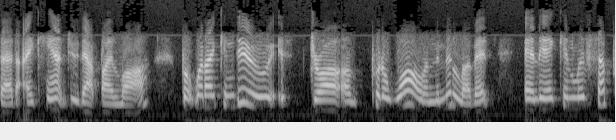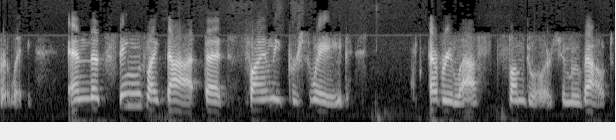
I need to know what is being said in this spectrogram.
said, I can't do that by law, but what I can do is draw a, put a wall in the middle of it and they can live separately. And that's things like that that finally persuade every last slum dweller to move out.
